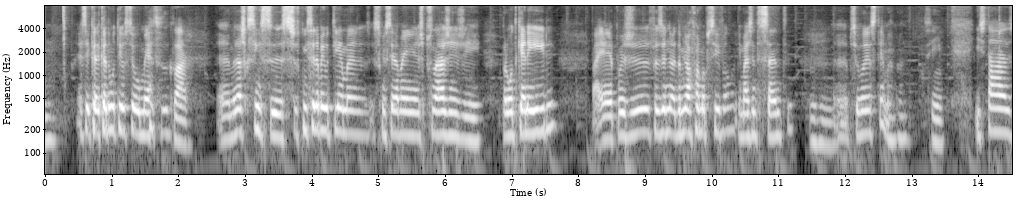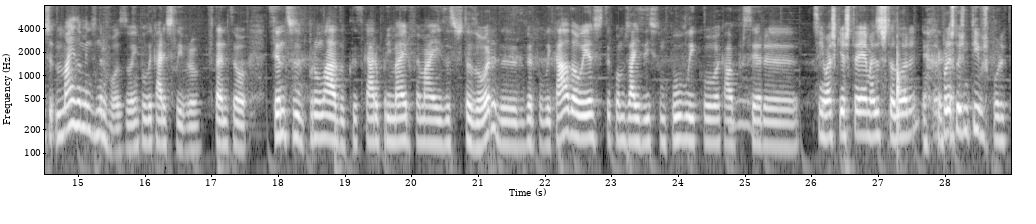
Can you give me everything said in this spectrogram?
é assim, cada um tem o seu método. Claro. Uh, mas acho que sim, se, se conhecerem bem o tema, se conhecerem bem as personagens e para onde querem ir, pá, é depois uh, fazer da melhor forma possível e mais interessante uh, possível esse tema. Sim. E estás mais ou menos nervoso em publicar este livro? Portanto, sentes por um lado que se calhar o primeiro foi mais assustador de, de ver publicado ou este, como já existe um público, acaba por ser. eh, Sim, eu acho que este é mais assustador uh, por estes dois motivos. Porque,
